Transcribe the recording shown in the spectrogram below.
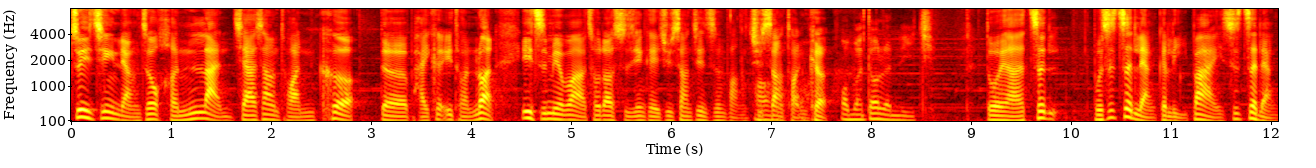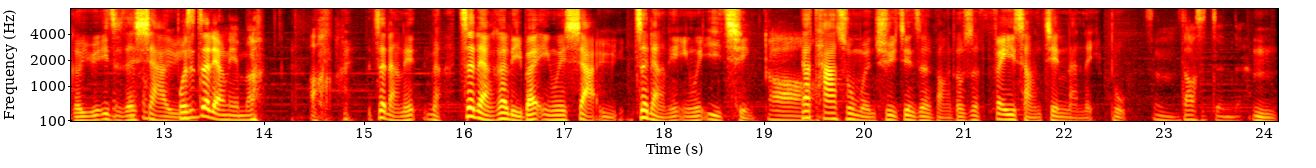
最近两周很懒，加上团课的排课一团乱，一直没有办法抽到时间可以去上健身房去上团课。我们都能理解，对啊，这不是这两个礼拜，是这两个月一直在下雨。不是这两年吗？这两年没有，这两个礼拜因为下雨，这两年因为疫情，哦，要踏出门去健身房都是非常艰难的一步。嗯，倒是真的。嗯，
